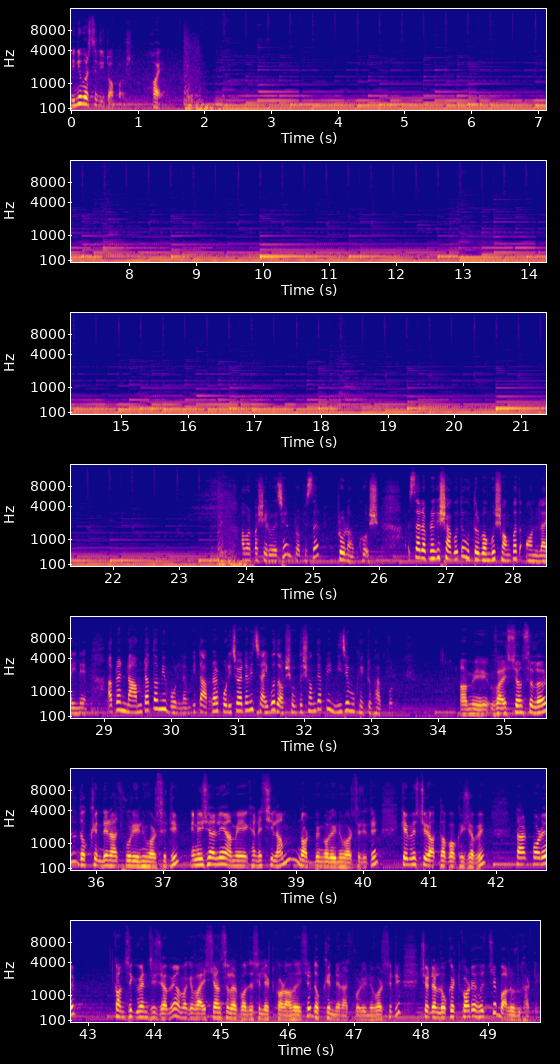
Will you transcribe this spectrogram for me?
ইউনিভার্সিটি টপার হয়। পাশে রয়েছেন প্রফেসর প্রণব ঘোষ। স্যার, আপনাকে স্বাগত উত্তরবঙ্গ সংবাদ অনলাইনে। আপনার নামটা তো আমি বললাম, কিন্তু আপনার পরিচয়টা আমি চাইব দর্শকদের সঙ্গে। আপনি নিজে মুখে একটু ভাগ করুন। আমি ভাইস চ্যান্সেলর, দক্ষিণ দিনাজপুর ইউনিভার্সিটি। ইনিশিয়ালি আমি এখানে ছিলাম নর্থ বেঙ্গল ইউনিভার্সিটিতে কেমিস্ট্রির অধ্যাপক হিসাবে। তারপরে কনসিকুয়েন্স হিসাবে আমাকে ভাইস চ্যান্সেলর পদে সিলেক্ট করা হয়েছে দক্ষিণ দিনাজপুর ইউনিভার্সিটি। সেটা লোকেট করে হচ্ছে বালুরঘাটে।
